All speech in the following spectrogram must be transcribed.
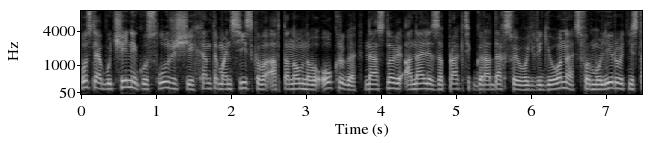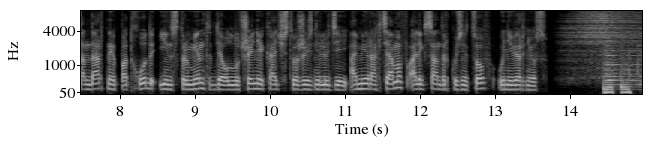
После обучения госслужащие Ханты-Мансийского автономного округа на основе анализа практик городах своего региона сформулируют нестандартные подходы и инструменты для улучшения качества жизни людей. Амир Ахтямов, Александр Кузнецов, Univer News. В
